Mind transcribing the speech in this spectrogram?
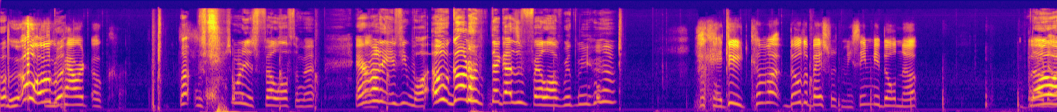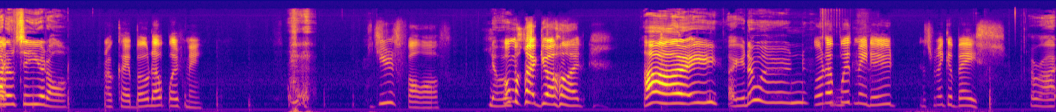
Oh, overpowered. Oh crap. Somebody just fell off the map. Everybody, if you want. Oh god, that guy just fell off with me. Okay, dude, come up, build a base with me. See me building up. Build no, I don't see you at all. Okay, build up with me. Did you just fall off? No. Oh my god! Hi, how you doing? Build up with me, dude. Let's make a base. Alright.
